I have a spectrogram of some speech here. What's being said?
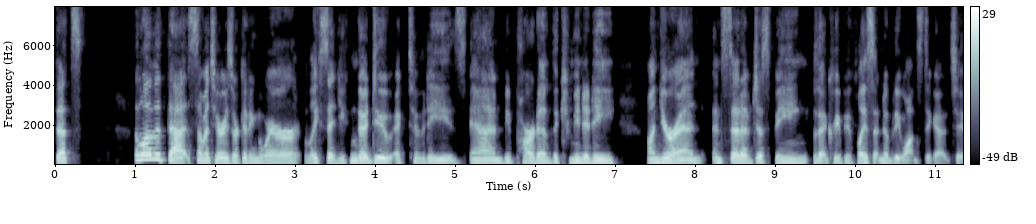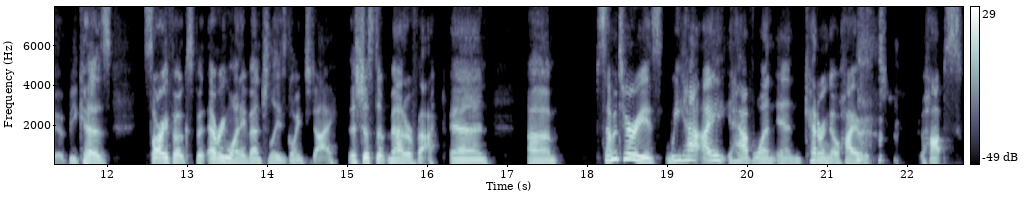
That's I love it that cemeteries are getting to where, like I said, you can go do activities and be part of the community on your end instead of just being that creepy place that nobody wants to go to. Because sorry, folks, but everyone eventually is going to die. It's just a matter of fact. And um, cemeteries, we have I have one in Kettering, Ohio, hops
